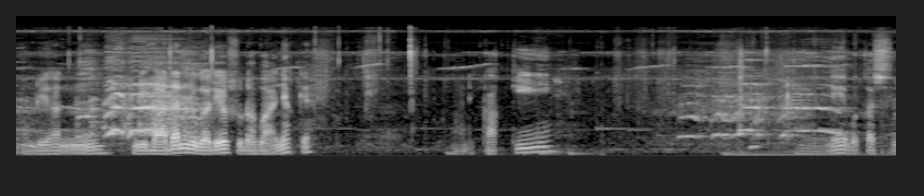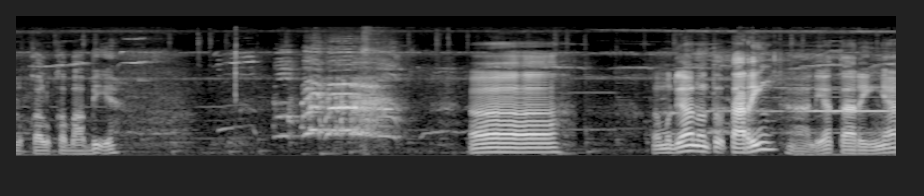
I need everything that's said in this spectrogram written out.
kemudian di badan juga dia sudah banyak ya. Nah, di kaki. Ini bekas luka-luka babi ya. Uh, kemudian untuk taring. Nah dia taringnya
